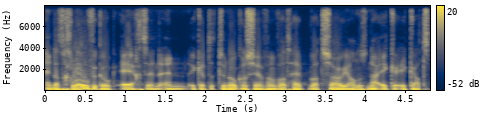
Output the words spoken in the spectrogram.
en dat geloof ik ook echt. En, en ik heb dat toen ook al gezegd van wat, heb, wat zou je anders... Nou, ik, ik had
